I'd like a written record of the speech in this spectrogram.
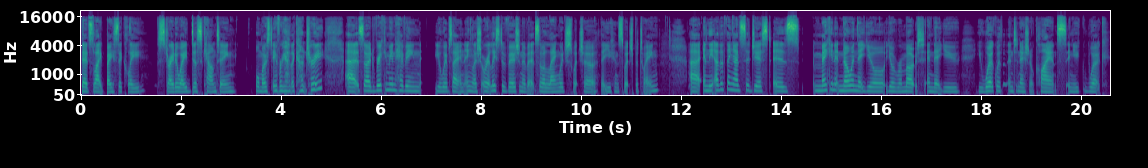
that's like basically straight away discounting almost every other country. Uh, so I'd recommend having your website in English or at least a version of it, so a language switcher that you can switch between. Uh, and the other thing I'd suggest is making it knowing that you're you're remote and that you you work with international clients and you work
